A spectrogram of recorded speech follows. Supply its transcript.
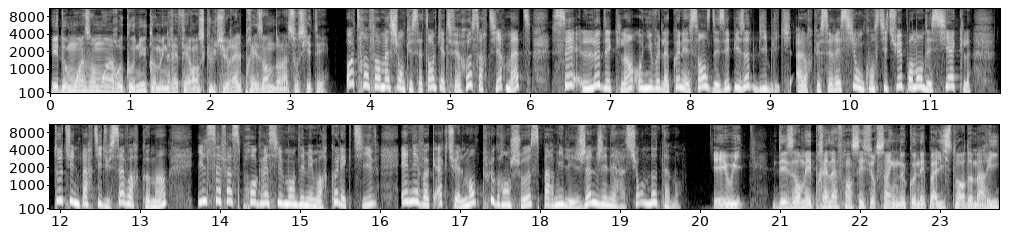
est de moins en moins reconnue comme une référence culturelle présente dans la société. Autre information que cette enquête fait ressortir, Matt, c'est le déclin au niveau de la connaissance des épisodes bibliques. Alors que ces récits ont constitué pendant des siècles toute une partie du savoir commun, ils s'effacent progressivement des mémoires collectives et n'évoquent actuellement plus grand-chose parmi les jeunes générations notamment. Eh oui, désormais près d'un Français sur cinq ne connaît pas l'histoire de Marie,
